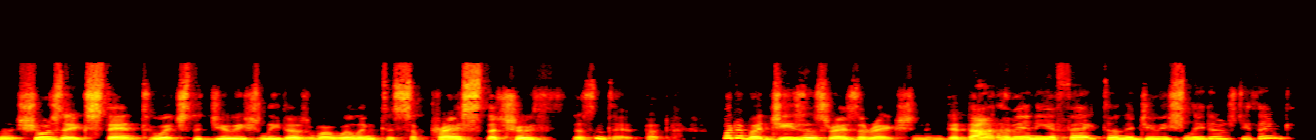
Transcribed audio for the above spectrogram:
It shows the extent to which the Jewish leaders were willing to suppress the truth, doesn't it? But what about Jesus' resurrection? Did that have any effect on the Jewish leaders, do you think?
